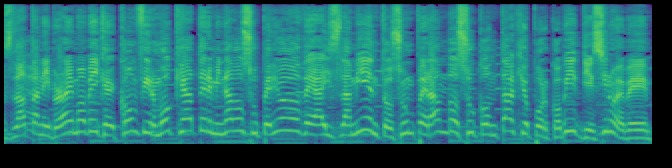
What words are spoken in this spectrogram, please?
Zlatan Ibrahimovic confirmó que ha terminado su periodo de aislamiento, superando su contagio por COVID-19.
